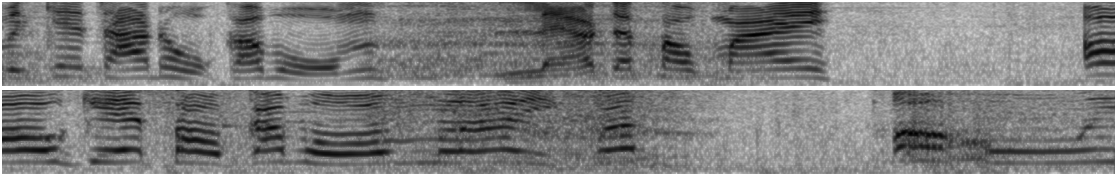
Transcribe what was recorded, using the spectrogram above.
เป็นแค่ชาร์จหกครับผม แล้วจะตบไหมโอเคตบครับผมเลยปึ๊บโอ้โหย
